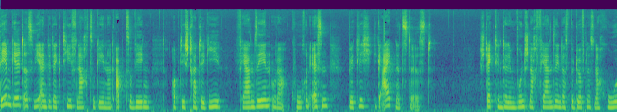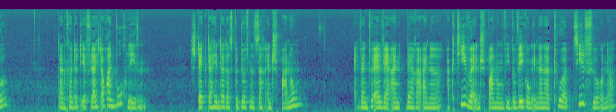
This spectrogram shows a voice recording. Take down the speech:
Dem gilt es, wie ein Detektiv nachzugehen und abzuwägen, ob die Strategie Fernsehen oder Kuchen essen wirklich die geeignetste ist. Steckt hinter dem Wunsch nach Fernsehen das Bedürfnis nach Ruhe? Dann könntet ihr vielleicht auch ein Buch lesen. Steckt dahinter das Bedürfnis nach Entspannung? Eventuell wär ein, wäre eine aktive Entspannung wie Bewegung in der Natur zielführender.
